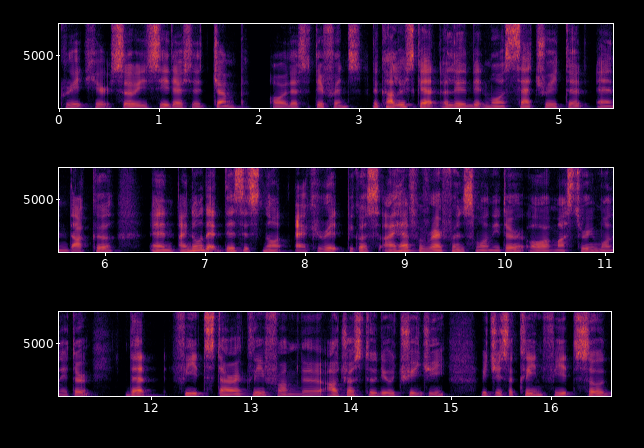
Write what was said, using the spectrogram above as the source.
grid here. So you see there's a jump or there's a difference. The colors get a little bit more saturated and darker. And I know that this is not accurate because I have a reference monitor or a mastering monitor that feeds directly from the Ultra Studio 3G, which is a clean feed. So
